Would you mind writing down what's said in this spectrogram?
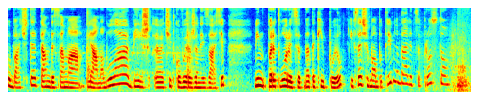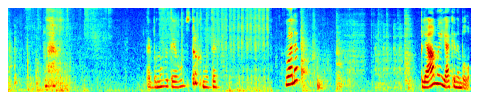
Ви бачите, там, де сама пляма була, більш е, чітко виражений засіб. Він перетворюється на такий пил, і все, що вам потрібно далі, це просто, так би мовити, його струхнути. Вуаля! Плями як і не було.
